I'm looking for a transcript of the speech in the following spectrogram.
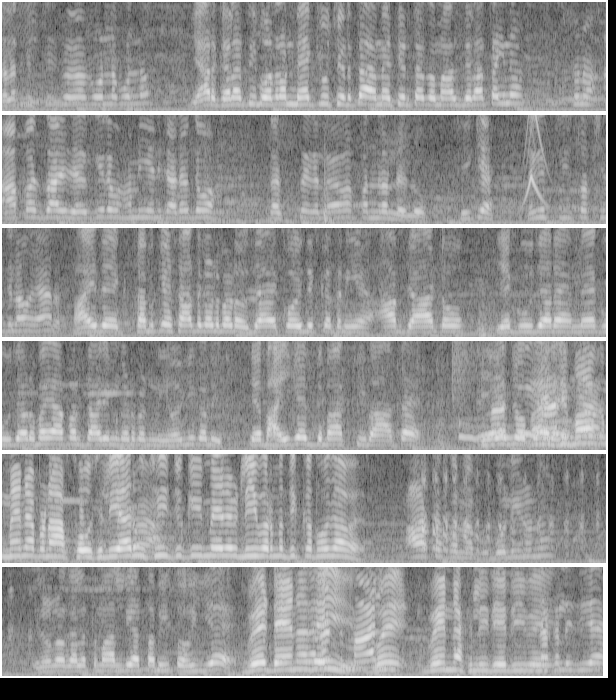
गलत किस चीज़ पे बोलना बोल रहा हूँ यार गलत ही बोल रहा मैं क्यों चिढ़ता? मैं चिढ़ता तो माल दिलाता ही ना। सुनो आपसदारी रहेगी तो हम ये नहीं चाहते तो दस से लगा पंद्रह ले लो ठीक है? लेकिन चीज़ तो अच्छी दिलाओ यार। भाई देख सबके साथ गड़बड़ हो जाए कोई दिक्कत नहीं है। आप जाट हो ये गुजर है मैं गुजर हूँ भाई आपसदारी में गड़बड़ नहीं होगी कभी। ये भाई के दिमाग की बात है। ठीक है जो भाई दिमाग मैंने अपना आप सोच लिया रुचि चूँकि मेरे लीवर में दिक्कत हो जावे। आज तक तो ना बोली इन्होंने। इन्होंने गलत मान लिया तभी तो हुई है। वे डेना दे वे वे नकली दे दी वे। नकली दिया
